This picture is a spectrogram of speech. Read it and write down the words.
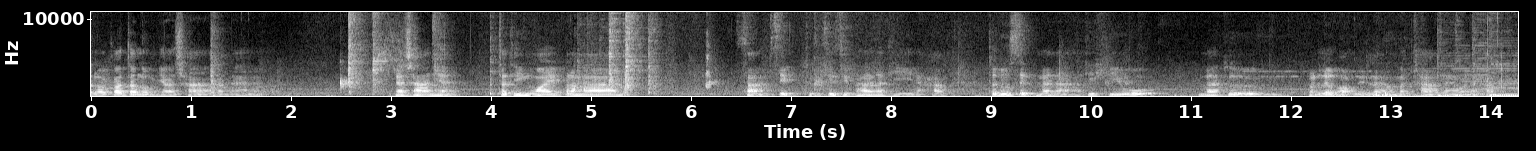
ดี๋ยวเราก็จะลงยาชากันนะฮะยาชาเนี่ยจะทิ้งไว้ประมาณ 30ถึง45นาทีนะครับ จะรู้สึกหนาๆที่คิ้วน่าคือมันเริ่มออกฤทธิ์แล้วมันชาแล้วนะครับ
